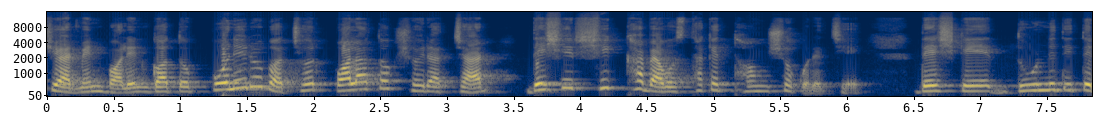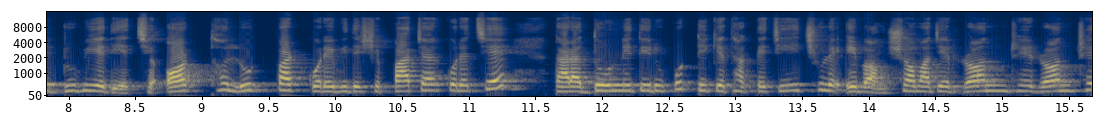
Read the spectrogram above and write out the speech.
চেয়ারম্যান বলেন, গত পনেরো বছর পলাতক স্বৈরাচার দেশের শিক্ষা ব্যবস্থাকে ধ্বংস করেছে। দেশকে দুর্নীতিতে ডুবিয়ে দিয়েছে, অর্থ লুটপাট করে বিদেশে পাচার করেছে। তারা দুর্নীতির উপর টিকে থাকতে চেয়েছিল এবং সমাজের রন্ধ্রে রন্ধ্রে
